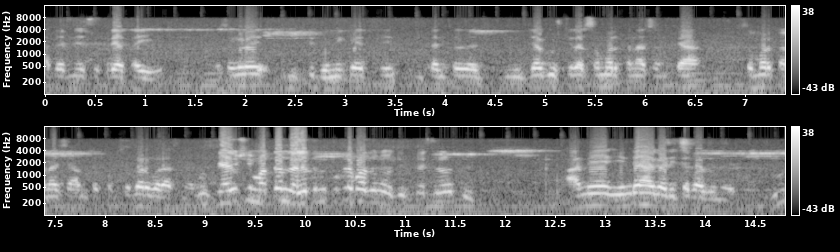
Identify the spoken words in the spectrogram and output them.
आदरणीय सुप्रियाताई सगळे ती भूमिका आहेत ते त्यांचं ज्या गोष्टीला समर्थन असेल त्या समर्थनाशी आमचा पक्ष बरोबर असणार. मग त्या दिवशी मतदान झालं तुम्ही कुठल्या बाजूने होते? काय कळत नाही आम्ही इंडिया आघाडीच्या बाजूने होतो.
